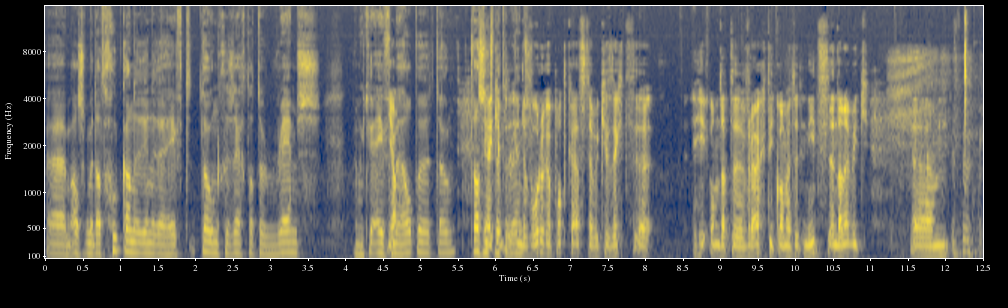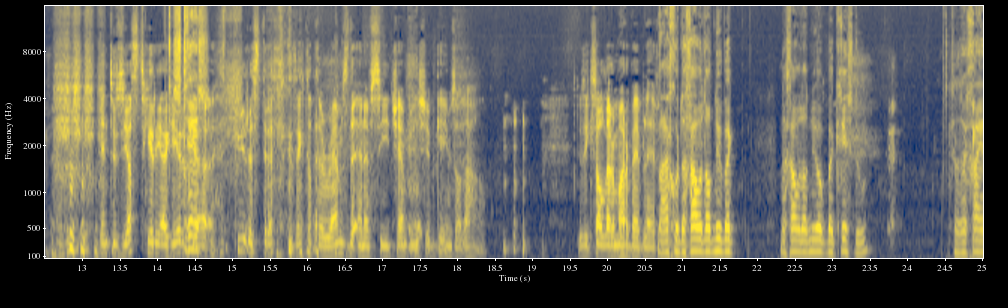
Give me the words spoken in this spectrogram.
Ehm, als ik me dat goed kan herinneren, heeft Toon gezegd dat de Rams... Dan moet je even Ja. me helpen, Toon. Het was Ja, iets ik heb, de in de vorige podcast heb ik gezegd, he- omdat de vraag die kwam uit het niets, en dan heb ik ehm, enthousiast gereageerd, ja, pure stress, gezegd dat de Rams de NFC Championship game zouden halen. dus ik zal daar maar bij blijven. Nou goed, dan gaan we dat nu, bij, dan gaan we dat nu ook bij Chris doen. Zeggen, ga je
